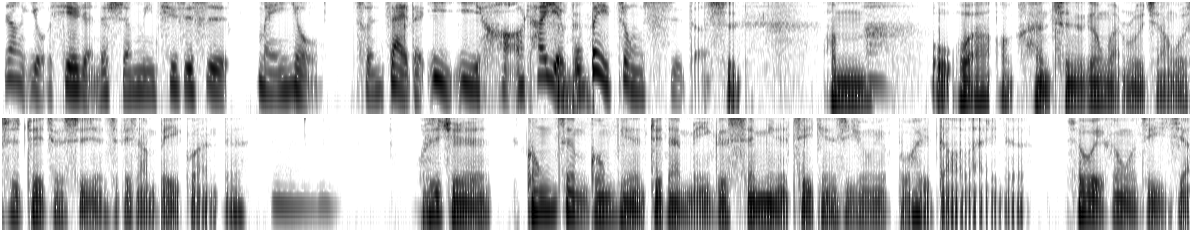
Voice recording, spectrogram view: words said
让有些人的生命其实是没有存在的意义哈，他也不被重视的。是的，嗯。我我要很诚实跟宛如讲，我是对这个事件是非常悲观的。嗯，我是觉得公正公平的对待每一个生命的这一天是永远不会到来的。所以我也跟我自己讲，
